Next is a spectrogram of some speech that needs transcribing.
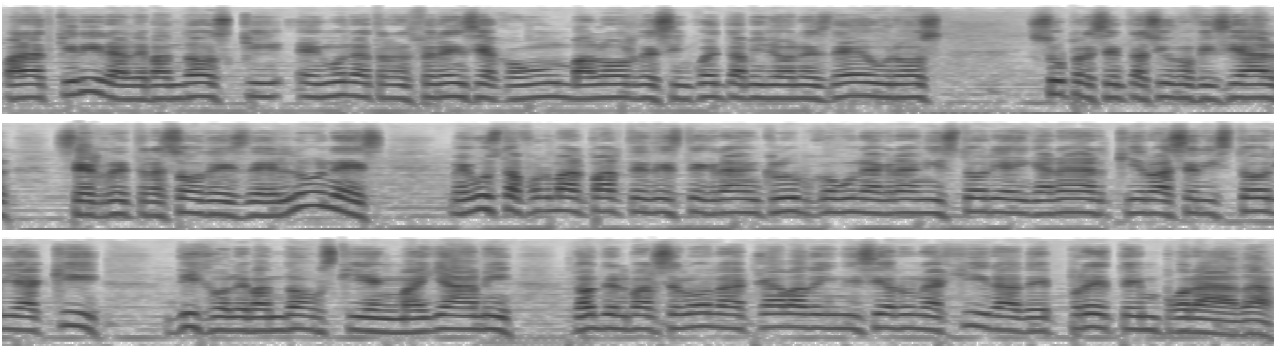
para adquirir a Lewandowski en una transferencia con un valor de 50 millones de euros su presentación oficial se retrasó desde el lunes. Me gusta formar parte de este gran club con una gran historia y ganar. Quiero hacer historia aquí, dijo Lewandowski en Miami, donde el Barcelona acaba de iniciar una gira de pretemporada.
